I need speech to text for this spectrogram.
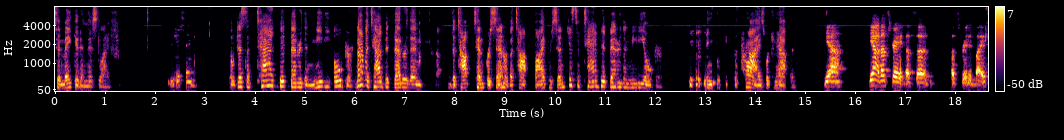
to make it in this life. Interesting. So just a tad bit better than mediocre, not a tad bit better than uh, the top 10% or the top 5%, just a tad bit better than mediocre. and you'll be surprised what can happen. Yeah. Yeah, that's great. That's a that's great advice.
